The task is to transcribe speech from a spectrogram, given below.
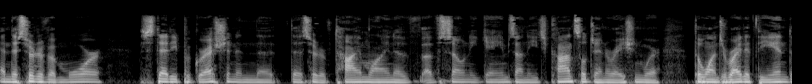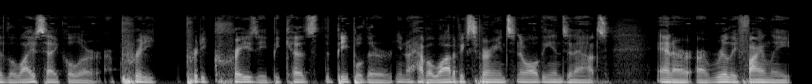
and there's sort of a more steady progression in the, the sort of timeline of, of Sony games on each console generation where the ones right at the end of the life cycle are, are pretty pretty crazy because the people that are you know have a lot of experience, know all the ins and outs, and are, are really finally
